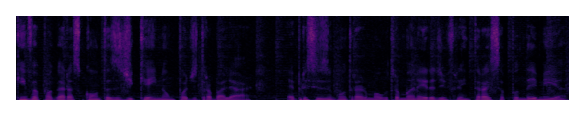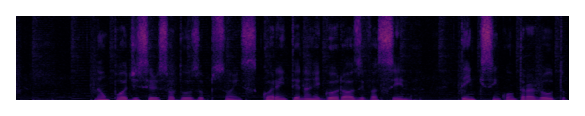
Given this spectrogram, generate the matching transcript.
quem vai pagar as contas de quem não pode trabalhar? É preciso encontrar uma outra maneira de enfrentar essa pandemia. Não pode ser só duas opções: quarentena rigorosa e vacina tem que se encontrar outro,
